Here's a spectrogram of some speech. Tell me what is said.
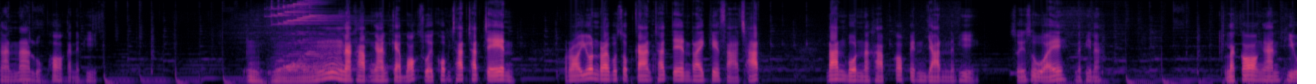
งานหน้าหลวงพ่อกันนะพี่อืมหือนะครับ งานแกะบล็อกสวยคมชัดชัดเจน รอยย่นรอยประสบการณ์ชัดเจนไรเกษาชัด ด้านบนนะครับ ก็เป็นยันนะพี่ สวยๆ นะพี่นะ แล้วก็งานผิว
